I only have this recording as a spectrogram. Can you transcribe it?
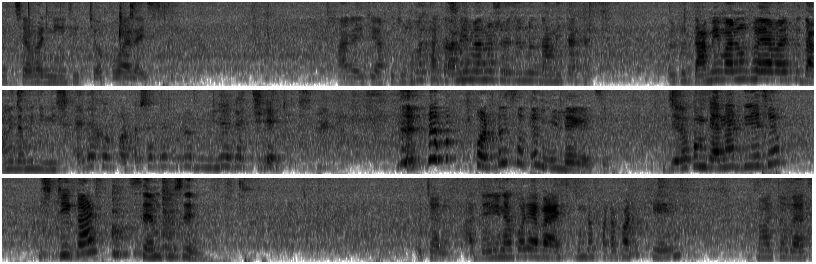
হচ্ছে আবার নিয়েছি চকোয়ার আইসক্রিম আর এই যে এখন যখন দামি মানুষ ওই জন্য দামিটা খাচ্ছে। একটু দামি মানুষ হয়ে আবার একটু দামি দামি জিনিস দেখো ফটোর সাথে পুরো মিলে গেছে। ফটোর সাথে মিলে গেছে। যেরকম ব্যানার দিয়েছে স্টিকার সেম টু সেম তো চলো, আর দেরি না করে আবার আইসক্রিমটা ফটাফট খেয়ে নয়তো ব্যাস।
